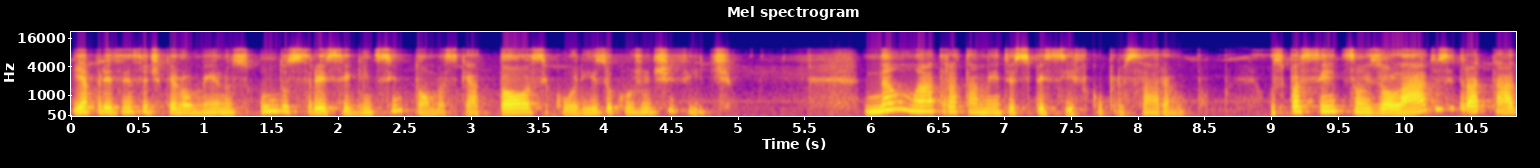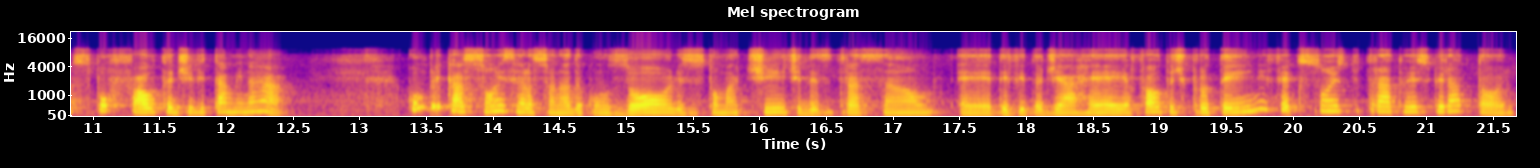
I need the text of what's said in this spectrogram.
e a presença de pelo menos um dos três seguintes sintomas, que é a tosse, coriza ou conjuntivite. Não há tratamento específico para o sarampo. Os pacientes são isolados e tratados por falta de vitamina A. Complicações relacionadas com os olhos, estomatite, desidratação é, devido à diarreia, falta de proteína e infecções do trato respiratório.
